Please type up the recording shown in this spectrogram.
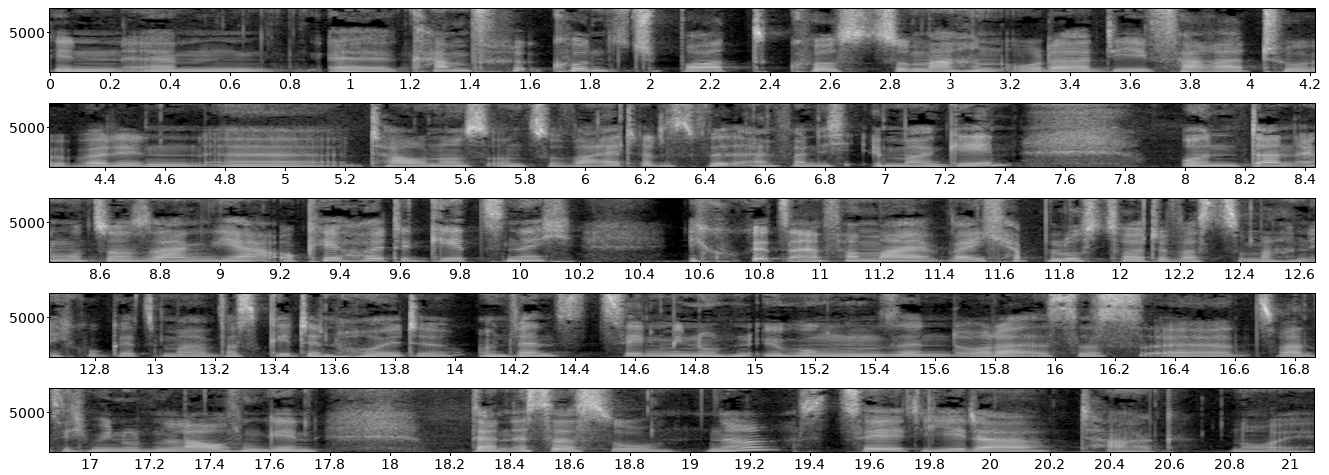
den ähm, äh, Kampfkunstsportkurs zu machen oder die Fahrradtour über den äh, Taunus und so weiter. Das wird einfach nicht immer gehen. Und dann irgendwo zu sagen, ja, okay, heute geht's nicht. Ich gucke jetzt einfach mal, weil ich habe Lust, heute was zu machen. Ich gucke jetzt mal, was geht denn heute? Und wenn es zehn Minuten Übungen sind oder ist es äh, 20 Minuten Laufen gehen, dann ist das so. Ne? Es zählt jeder Tag neu.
